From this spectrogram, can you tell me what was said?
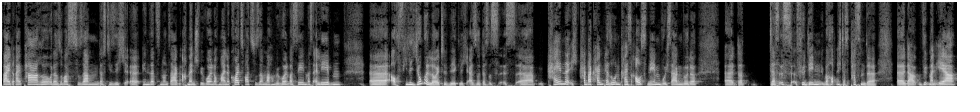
zwei, drei Paare oder sowas zusammen, dass die sich äh, hinsetzen und sagen, ach Mensch, wir wollen doch mal eine Kreuzfahrt zusammen machen, wir wollen was sehen, was erleben. Äh, auch viele junge Leute wirklich. Also das ist, ist äh, keine, ich kann da keinen Personenkreis rausnehmen, wo ich sagen würde, äh, das, das ist für den überhaupt nicht das Passende. Äh, da wird man eher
